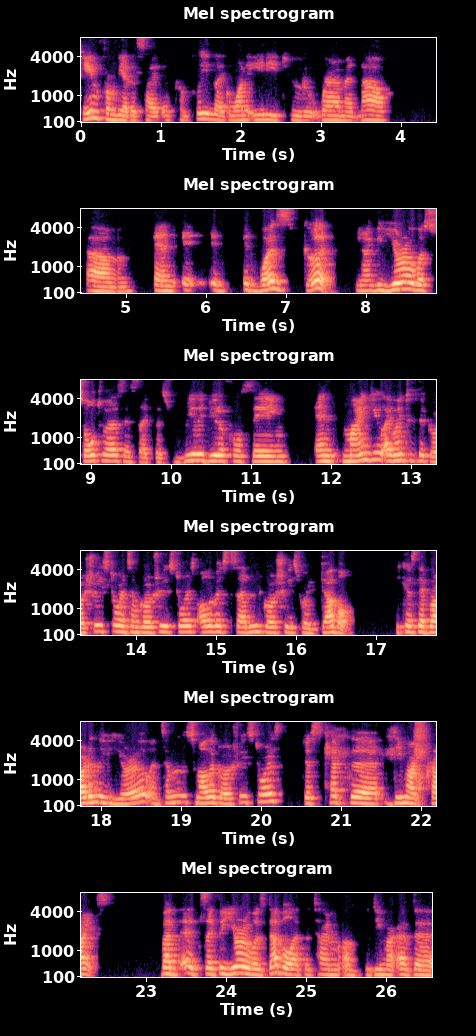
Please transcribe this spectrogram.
came from the other side a complete like 180 to where i'm at now um, and it, it it was good you know, the euro was sold to us as like this really beautiful thing. And mind you, I went to the grocery store and some grocery stores, all of a sudden groceries were double because they brought in the euro and some of the smaller grocery stores just kept the D-mark price. But it's like the euro was double at the time of the D-mark of the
